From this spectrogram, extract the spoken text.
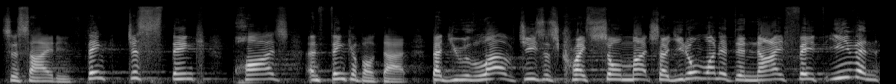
society. Think, just think, pause, and think about that. That you love Jesus Christ so much that you don't want to deny faith, even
